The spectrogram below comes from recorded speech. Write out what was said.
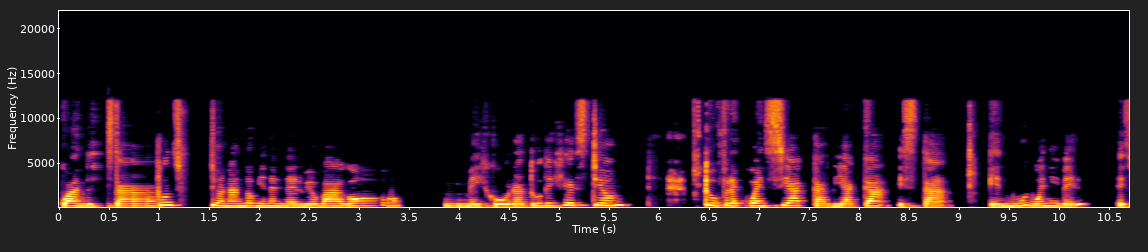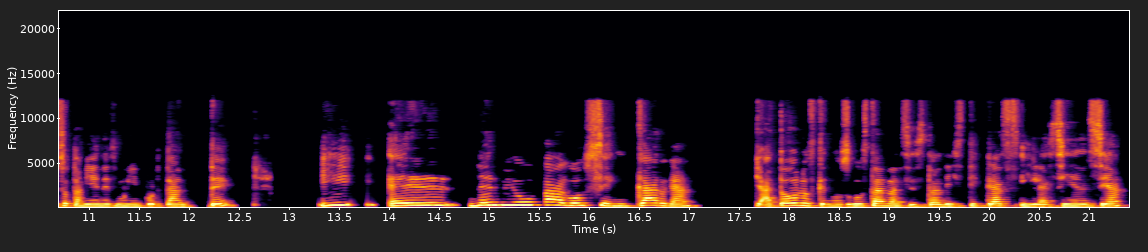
Cuando está funcionando bien el nervio vago, mejora tu digestión, tu frecuencia cardíaca está en muy buen nivel, eso también es muy importante. Y el nervio vago se encarga, a todos los que nos gustan las estadísticas y la ciencia,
